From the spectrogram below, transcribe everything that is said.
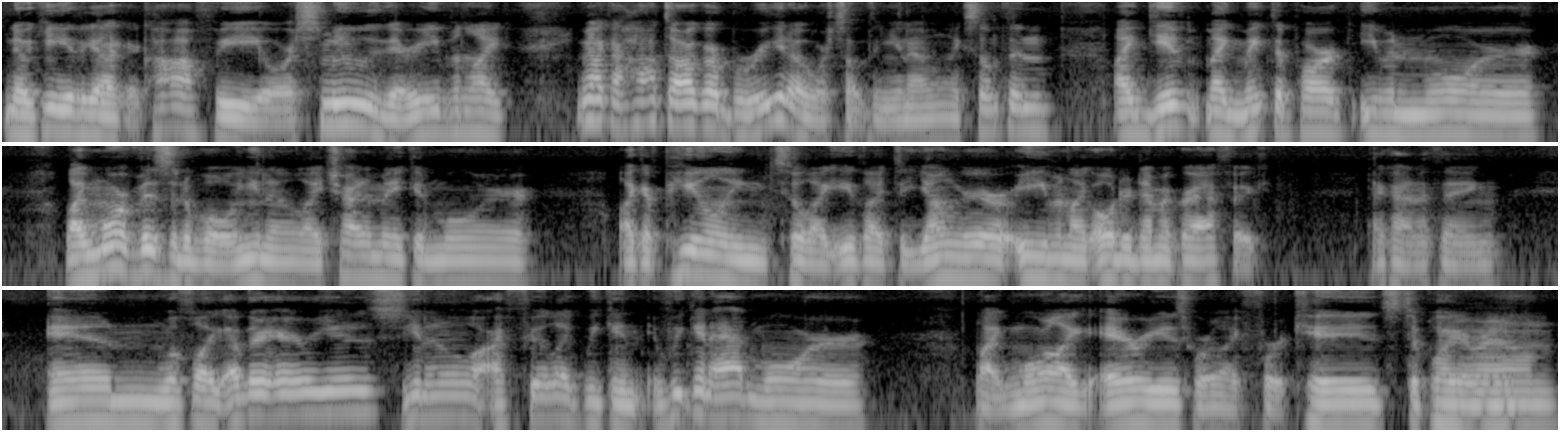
you know you can either get like a coffee or a smoothie or even like even like a hot dog or burrito or something, you know, like something like give like make the park even more like more visitable, you know, like try to make it more like appealing to like either like the younger or even like older demographic, that kind of thing. And with like other areas, you know, I feel like we can if we can add more like more like areas where like for kids to play Mhm. around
